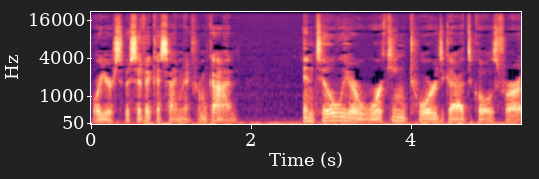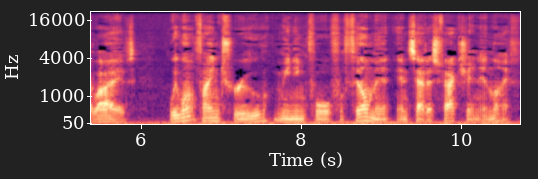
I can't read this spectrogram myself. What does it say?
or your specific assignment from God. Until we are working towards God's goals for our lives, we won't find true, meaningful fulfillment and satisfaction in life.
